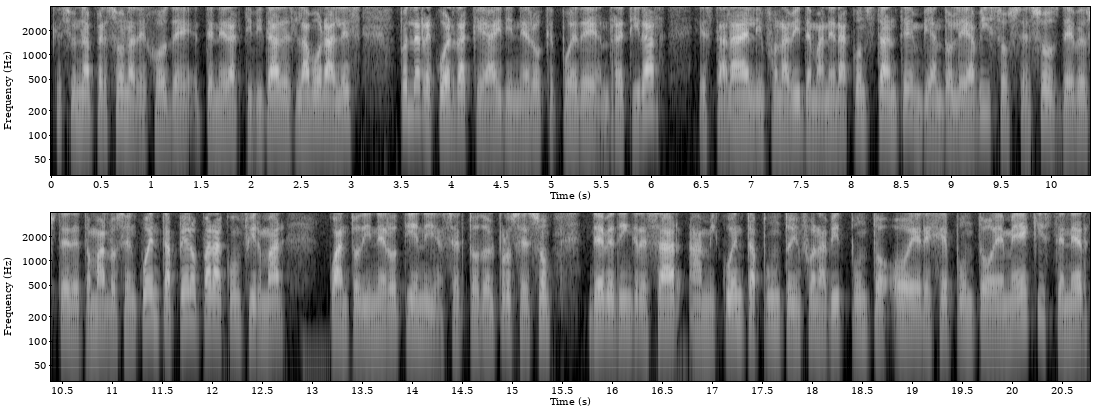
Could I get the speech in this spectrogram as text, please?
que si una persona dejó de tener actividades laborales, pues le recuerda que hay dinero que puede retirar. Estará el Infonavit de manera constante enviándole avisos. Esos debe usted tomarlos en cuenta, pero para confirmar cuánto dinero tiene y hacer todo el proceso, debe de ingresar a mi cuenta.infonavit.org.mx, tener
